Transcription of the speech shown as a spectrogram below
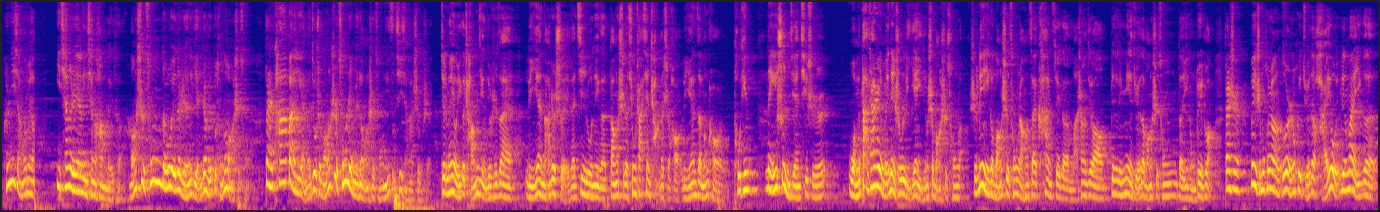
可是你想过没有？一千个人眼里一千个哈姆雷特，王世聪周围的人也认为不同的王世聪，但是他扮演的就是王世聪认为的王世聪。你仔细想想，是不是？这里面有一个场景，就是在李艳拿着水在进入那个当时的凶杀现场的时候，李艳在门口偷听。那一瞬间，其实我们大家认为那时候李艳已经是王世聪了，是另一个王世聪，然后再看这个马上就要濒临灭绝的王世聪的一种对撞。但是为什么会让所有人会觉得还有另外一个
